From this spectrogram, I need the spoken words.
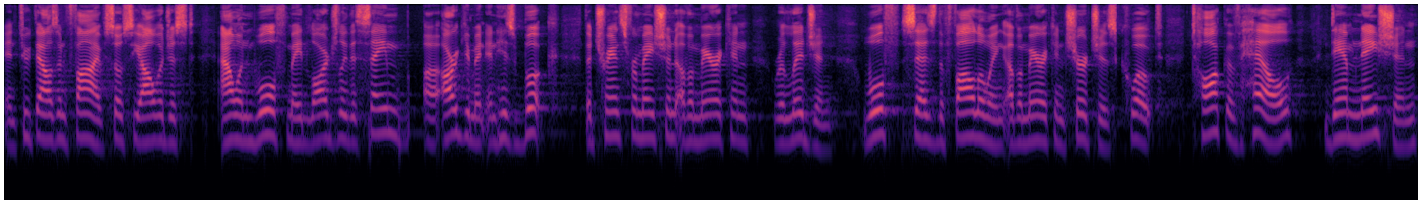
In 2005, sociologist Alan Wolfe made largely the same uh, argument in his book, The Transformation of American Religion. Wolfe says the following of American churches, quote, talk of hell, damnation,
